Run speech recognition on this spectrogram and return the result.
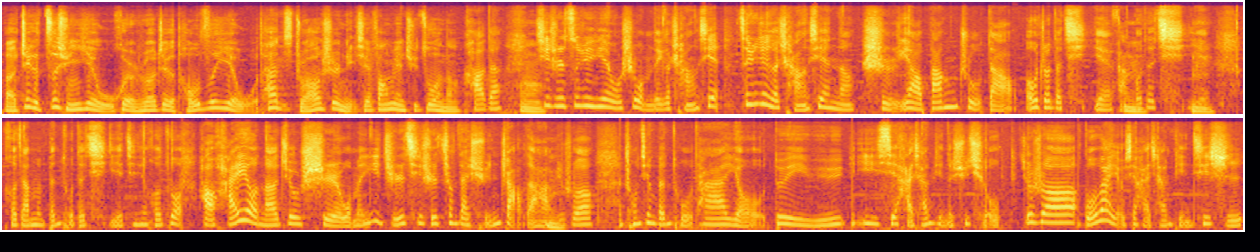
啊，这个咨询业务或者说这个投资业务，它主要是哪些方面去做呢？好的，嗯。其实咨询业务是我们的一个长线，咨询这个长线呢是要帮助到欧洲的企业、法国的企业嗯。和咱们本土的企业进行合作。好，还有呢就是我们一直其实正在寻找的哈，嗯。比如说重庆本土它有对于一些海产品的需求，就是说国外有些海产品其实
